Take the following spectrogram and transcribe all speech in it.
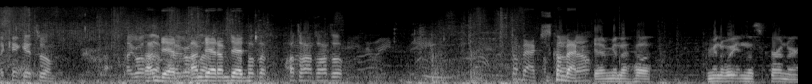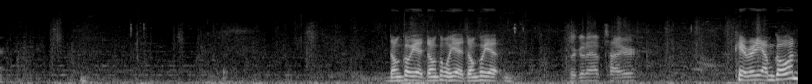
I can't get to him. I'm left, dead, I'm left. dead, I'm dead. Hanzo, Hanzo, Hanzo. Come back, just I'm come down back. Okay, I'm gonna uh, I'm gonna wait in this corner. Don't go yet, don't go yet, don't go yet. They're gonna have tire. Okay, ready? I'm going.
